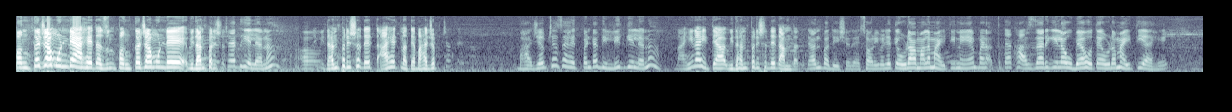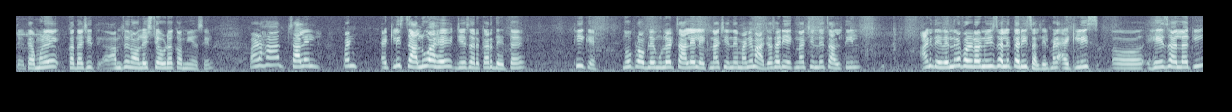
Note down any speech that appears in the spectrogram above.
पंकजा मुंडे आहेत अजून. पंकजा मुंडे विधान परिषद त्यात गेल्या ना? विधान परिषदेत आहेत ना त्या भाजपच्या भाजपच्याच आहेत पण त्या दिल्लीत गेल्या ना? नाही नाही त्या विधान परिषदेत आमदार. आहेत. विधान परिषद आहे सॉरी म्हणजे तेवढं आम्हाला माहिती नाही आहे पण आता त्या खासदारकीला उभ्या होत्या एवढं माहिती आहे. ते- त्यामुळे कदाचित आमचं नॉलेज तेवढं कमी असेल. पण हां चालेल. पण ॲटलिस्ट चालू आहे जे सरकार देतं आहे ठीक आहे. नो प्रॉब्लेम उलट चालेल एकनाथ शिंदे म्हणजे माझ्यासाठी एकनाथ शिंदे चालतील. आणि देवेंद्र फडणवीस झाले तरी चालतील पण ॲटलिस्ट हे झालं की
